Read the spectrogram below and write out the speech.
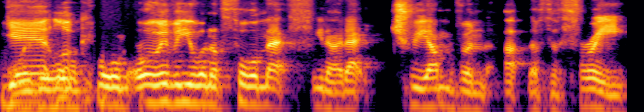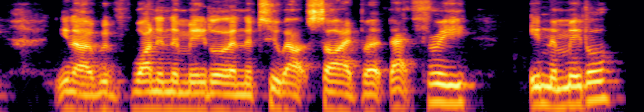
Yeah, look, form, or whether you want to form that, you know, that triumvirate up of the three, you know, with one in the middle and the two outside, but that three in the middle,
